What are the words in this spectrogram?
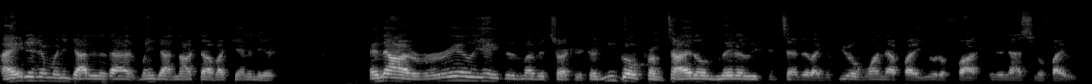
I hated him when he got it that when he got knocked out by Cannonier. And now I really hate this mother trucker because you go from title, literally contender. Like if you had won that fight, you would have fought international fight week.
